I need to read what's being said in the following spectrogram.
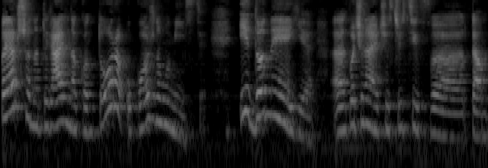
перша нотаріальна контора у кожному місті. І до неї, починаючи з часів е, там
